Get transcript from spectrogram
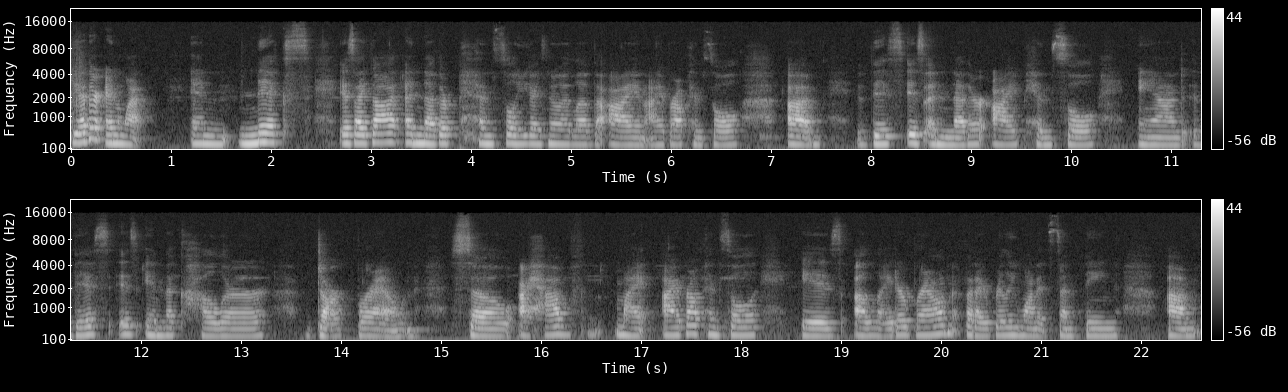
The other NY and NYX is I got another pencil. You guys know I love the eye and eyebrow pencil. Um, this is another eye pencil and this is in the color dark brown. So I have my eyebrow pencil is a lighter brown, but I really wanted something um,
